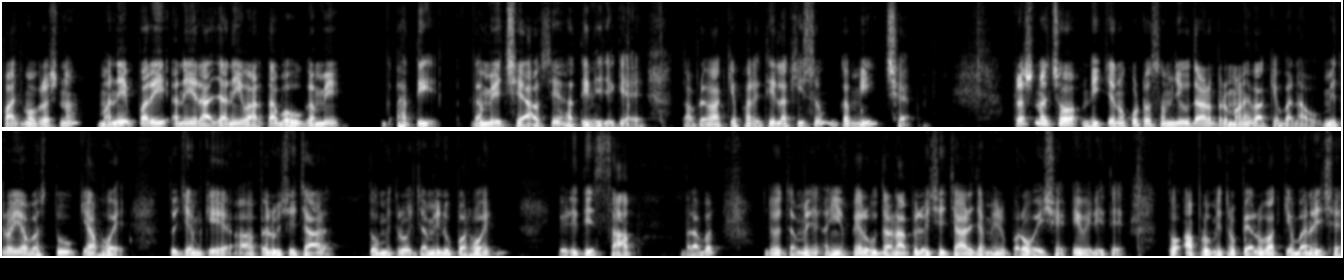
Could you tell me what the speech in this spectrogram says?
પાંચમો પ્રશ્ન, મને પરી અને રાજાની વાર્તા બહુ ગમે, હતી. ગમે છે, આવશે, હતીની જગ્યાએ. તો આપણે વાક્ય ફરીથી લખીશું, ગમી છે. પ્રશ્ન છ, નીચેનો કોઠો સમજી ઉદાહરણ પ્રમાણે વાક્ય બનાવો. મિત્રો, અહીંયા વસ્તુ ક્યાં હોય? તો જેમ કે પેલું છે ઝાડ, તો મિત્રો જમીન ઉપર હોય. એવી રીતે સાપ, બરાબર? જો તમે અહીંયા પહેલું ઉદાહરણ આપેલું છે ઝાડ જમીન ઉપર હોય છે એવી રીતે. તો આપણું મિત્રો પહેલું વાક્ય બને છે,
